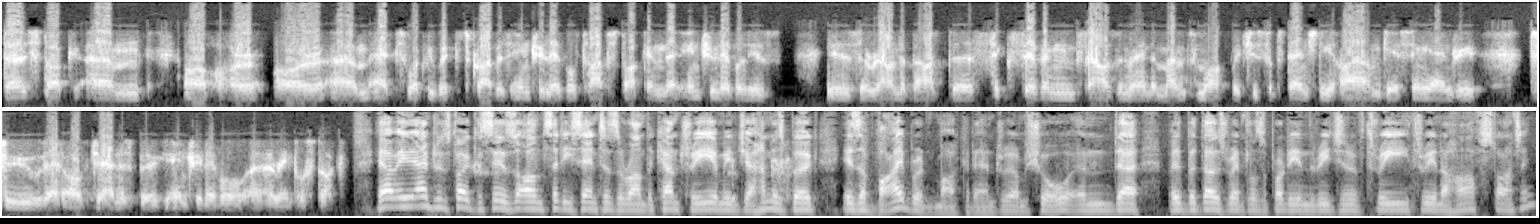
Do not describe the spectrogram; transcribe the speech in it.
Those stock um, are, are, are um, at what we would describe as entry level type stock, and the entry level is is around about the six, seven thousand rand a month mark, which is substantially higher, I'm guessing, Andrew, to that of Johannesburg entry level uh, rental stock. Yeah, I mean, Andrew's focus is on city centres around the country. I mean, Johannesburg is a vibrant market, Andrew, I'm sure, and uh, but but those rentals are probably in the region of three, three and a half starting.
